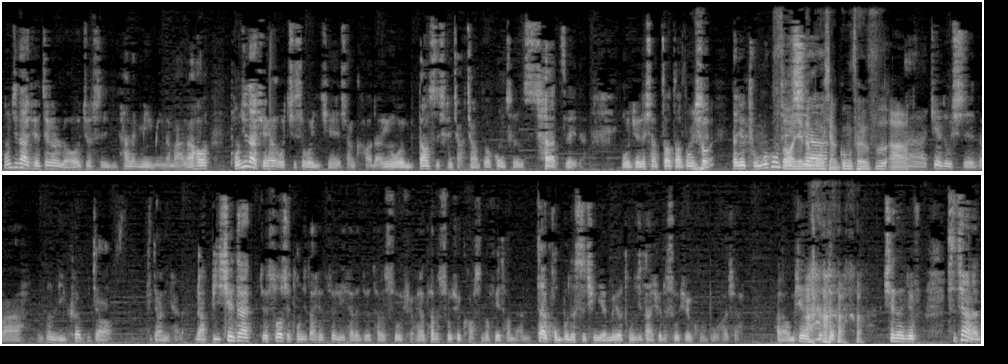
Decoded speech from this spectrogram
同济大学这个楼就是以他的命名的嘛。然后同济大学，我其实我以前也想考的，因为我当时想想想做工程师啊之类的。我觉得像造造东西那就土木工程少年的系啊，梦想工程师啊，啊，建筑系对吧？那种理科比较比较厉害的。那比现在就说起同济大学最厉害的就是他的数学，好像他的数学考试都非常难。再恐怖的事情也没有同济大学的数学恐怖，好像。好了，我们现在 现在就是这样的，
